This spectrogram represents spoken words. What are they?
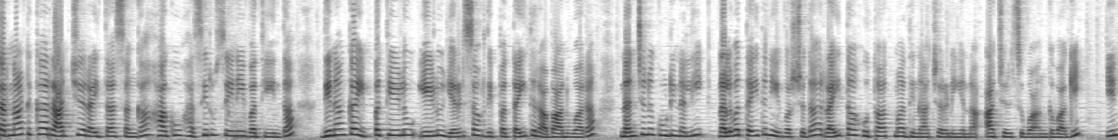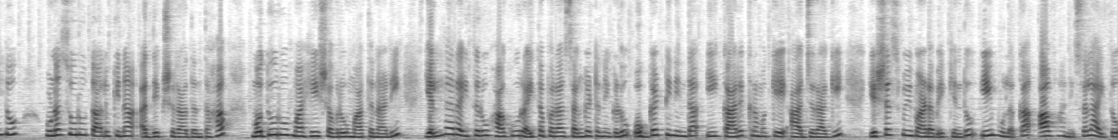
ಕರ್ನಾಟಕ ರಾಜ್ಯ ರೈತ ಸಂಘ ಹಾಗೂ ಹಸಿರು ಸೇನೆ ವತಿಯಿಂದ ದಿನಾಂಕ ಇಪ್ಪತ್ತೇಳು ಏಳು ಎರಡ್ ಸಾವಿರದ ಇಪ್ಪತ್ತೈದರ ಭಾನುವಾರ ನಂಜನಗೂಡಿನಲ್ಲಿ ನಲವತ್ತೈದನೇ ವರ್ಷದ ರೈತ ಹುತಾತ್ಮ ದಿನಾಚರಣೆಯನ್ನ ಆಚರಿಸುವ ಅಂಗವಾಗಿ ಇಂದು ಹುಣಸೂರು ತಾಲೂಕಿನ ಅಧ್ಯಕ್ಷರಾದಂತಹ ಮಧೂರು ಮಹೇಶ್ ಅವರು ಮಾತನಾಡಿ, ಎಲ್ಲ ರೈತರು ಹಾಗೂ ರೈತಪರ ಸಂಘಟನೆಗಳು ಒಗ್ಗಟ್ಟಿನಿಂದ ಈ ಕಾರ್ಯಕ್ರಮಕ್ಕೆ ಹಾಜರಾಗಿ ಯಶಸ್ವಿ ಮಾಡಬೇಕೆಂದು ಈ ಮೂಲಕ ಆಹ್ವಾನಿಸಲಾಯಿತು.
